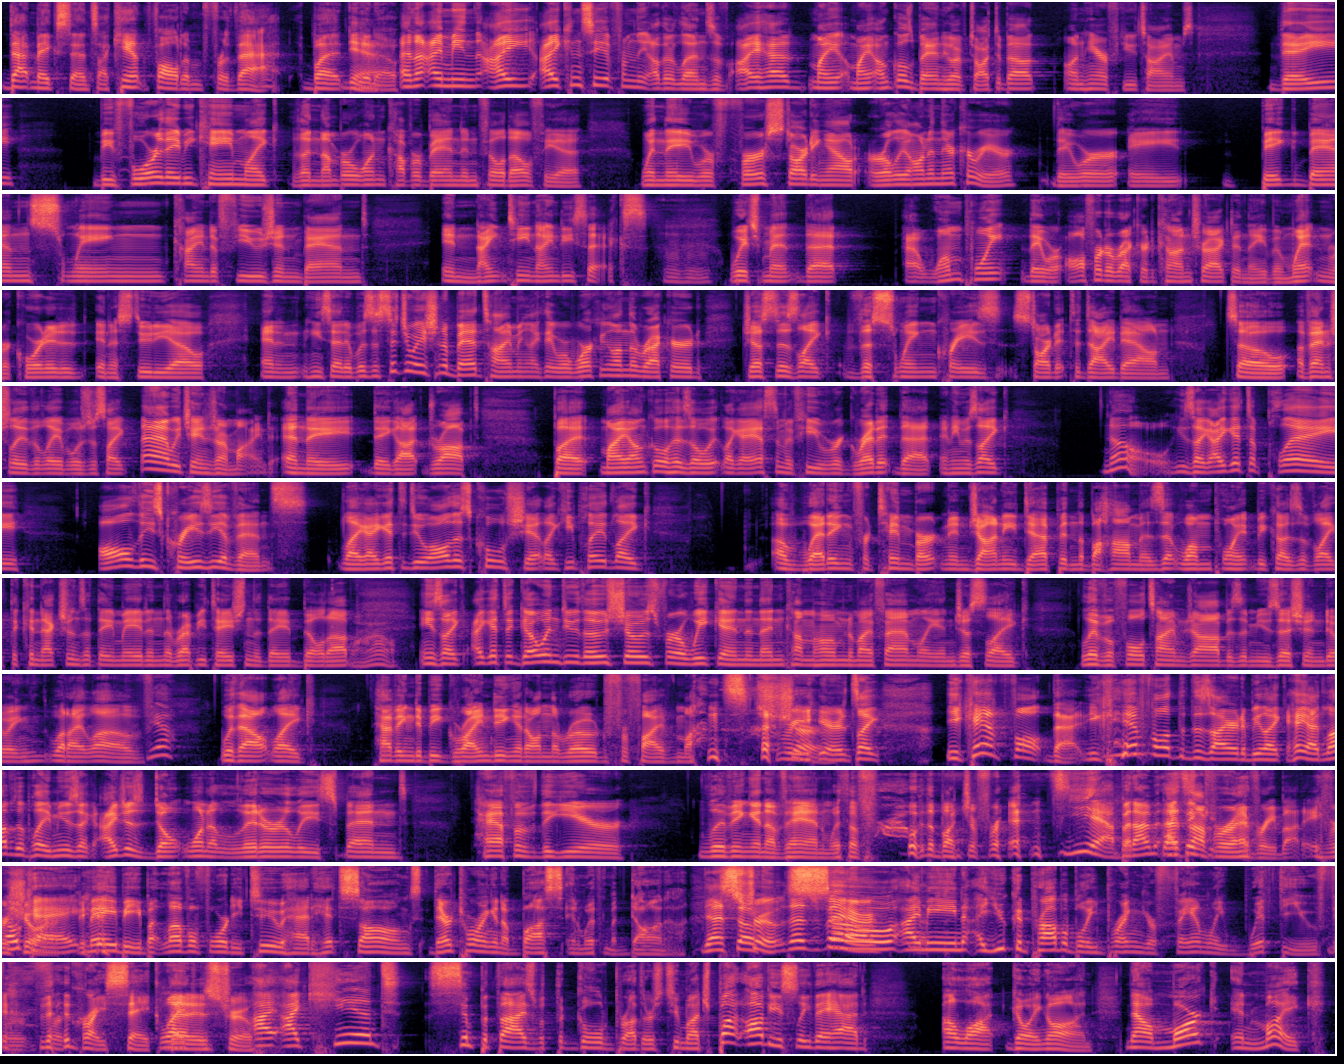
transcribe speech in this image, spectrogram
that makes sense. I can't fault him for that. But Yeah, you know, and I mean, I I can see it from the other lens of I had my my uncle's band who I've talked about on here a few times. They before they became like the number one cover band in Philadelphia, when they were first starting out early on in their career, they were a big band swing kind of fusion band in 1996, mm-hmm. which meant that at one point they were offered a record contract and they even went and recorded it in a studio. And he said it was a situation of bad timing. Like they were working on the record just as like the swing craze started to die down. So eventually the label was just like, eh, we changed our mind. And they they got dropped. But my uncle has always like I asked him if he regretted that, and he was like, no. He's like, I get to play all these crazy events. Like I get to do all this cool shit. Like he played like a wedding for Tim Burton and Johnny Depp in the Bahamas at one point because of like the connections that they made and the reputation that they had built up. Wow. And he's like, I get to go and do those shows for a weekend and then come home to my family and just like live a full time job as a musician doing what I love. Yeah. Without like having to be grinding it on the road for five months every Sure. year. It's like you can't fault that. You can't fault the desire to be like, hey, I'd love to play music. I just don't want to literally spend half of the year living in a van with a with a bunch of friends. Yeah, but I'm. That's think, not for everybody, for Okay, sure. Okay, maybe, but Level 42 had hit songs. They're touring in a bus and with Madonna. That's So- true. That's so, fair. I mean, you could probably bring your family with you for, for Christ's sake. Like, That is true. I, I can't sympathize with the Gould brothers too much, but obviously they had a lot going on. Now, Mark and Mike,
